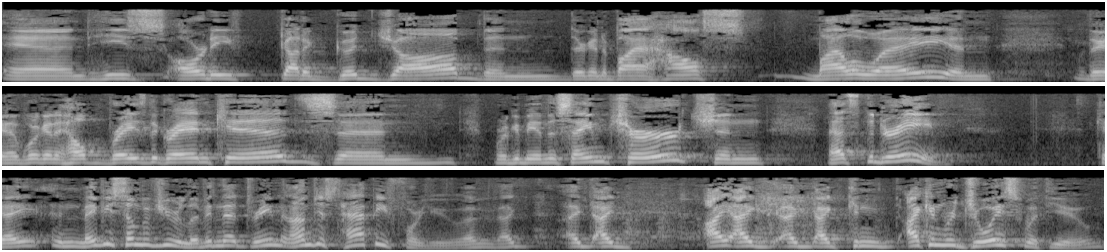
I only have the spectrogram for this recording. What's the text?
And he's already got a good job and they're going to buy a house mile away and we're going to help raise the grandkids and we're going to be in the same church and that's the dream. Okay. And maybe some of you are living that dream and I'm just happy for you. I, I, I, I, I, can, I can rejoice with you,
